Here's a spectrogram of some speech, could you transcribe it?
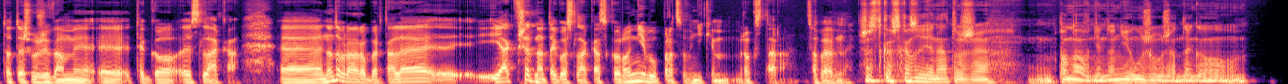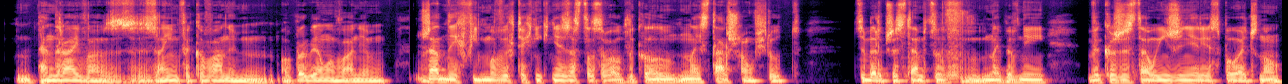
to też używamy tego Slacka. No dobra, Robert, ale jak wszedł na tego Slacka, skoro nie był pracownikiem Rockstara, zapewne? Wszystko wskazuje na to, że ponownie, no nie użył żadnego pendrive'a z zainfekowanym oprogramowaniem. Żadnych filmowych technik nie zastosował, tylko najstarszą wśród cyberprzestępców. Najpewniej wykorzystał inżynierię społeczną,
